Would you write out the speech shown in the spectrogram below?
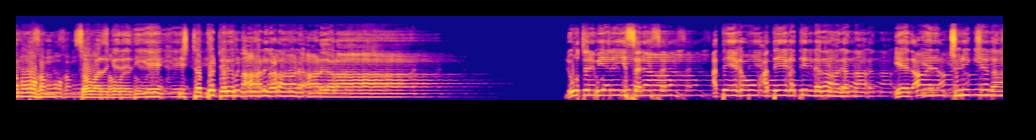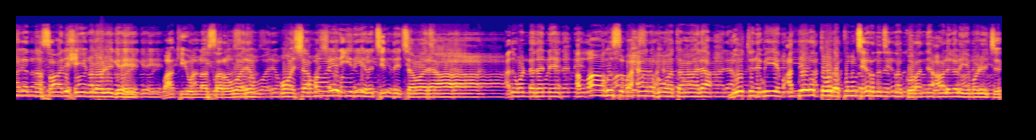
സമൂഹം സ്വവർഗരതിയെ ഇഷ്ടപ്പെട്ടിരുന്ന ആളുകളാണ് ആളുകളാണ്. ലൂത്ത് നബി അലൈഹി ഇസ്ലാം അദ്ദേഹവും അദ്ദേഹത്തിന്റെതാകുന്ന ഏതാനും ചുരുങ്ങിയതാകുന്ന സാലിഹ്യങ്ങൾ ഒഴികെ ബാക്കിയുള്ള സർവരും മോശമായ രീതിയിൽ ചിന്തിച്ചവരാണ്. അതുകൊണ്ട് തന്നെ അള്ളാഹു ലൂത്ത് നബിയും അദ്ദേഹത്തോടൊപ്പം ചേർന്ന് നിന്ന കുറഞ്ഞ ആളുകളെയും ഒഴിച്ച്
